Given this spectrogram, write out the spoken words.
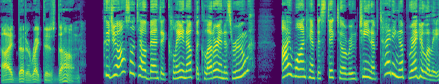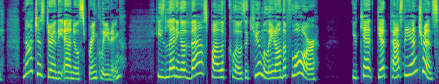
I'd better write this down. Could you also tell Ben to clean up the clutter in his room? I want him to stick to a routine of tidying up regularly, not just during the annual spring cleaning. He's letting a vast pile of clothes accumulate on the floor. You can't get past the entrance.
